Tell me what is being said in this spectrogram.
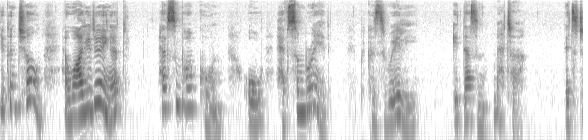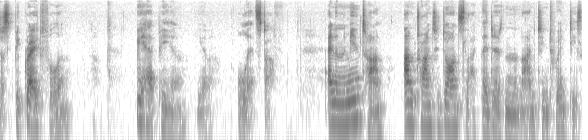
you can chill. And while you're doing it, have some popcorn or have some bread because really it doesn't matter. Let's just be grateful and be happy and, you know, all that stuff. And in the meantime, I'm trying to dance like they did in the 1920s,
